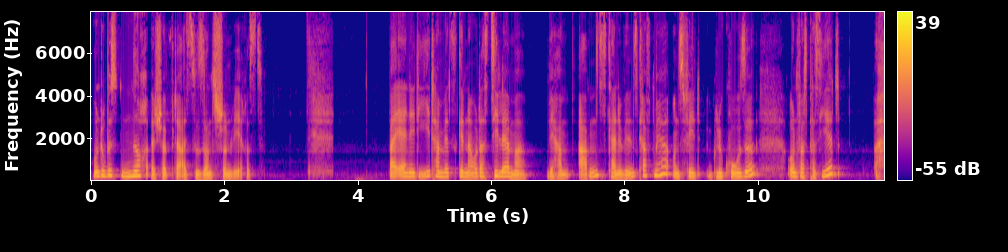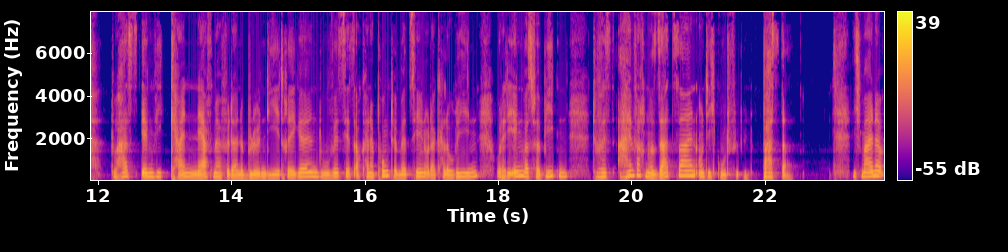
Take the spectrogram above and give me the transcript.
und du bist noch erschöpfter, als du sonst schon wärst. Bei einer Diät haben wir jetzt genau das Dilemma. Wir haben abends keine Willenskraft mehr, uns fehlt Glucose und was passiert? Du hast irgendwie keinen Nerv mehr für deine blöden Diätregeln. Du willst jetzt auch keine Punkte mehr zählen oder Kalorien oder dir irgendwas verbieten. Du willst einfach nur satt sein und dich gut fühlen. Basta. Ich meine,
